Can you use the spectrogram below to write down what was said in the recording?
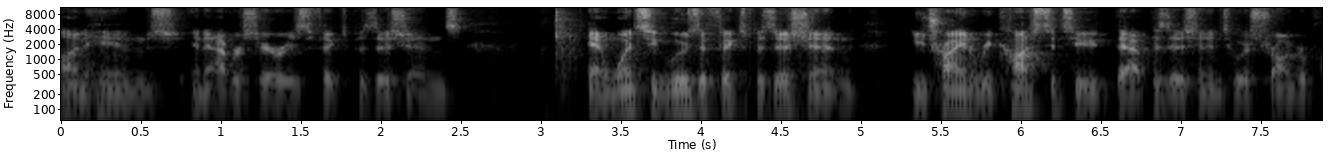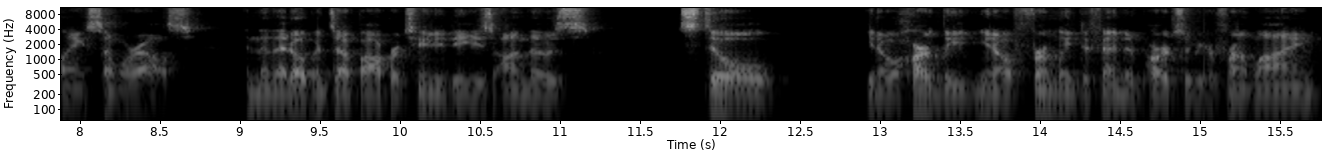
unhinge an adversary's fixed positions. And once you lose a fixed position, you try and reconstitute that position into a stronger playing somewhere else, and then that opens up opportunities on those still, you know, hardly you know firmly defended parts of your front line.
